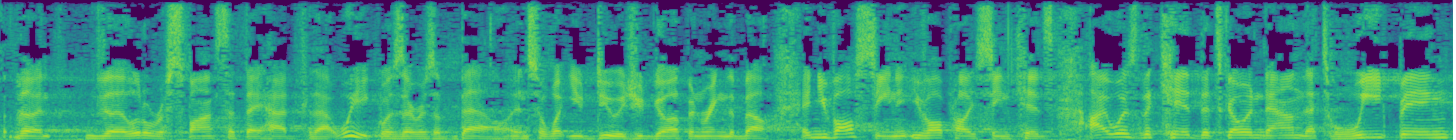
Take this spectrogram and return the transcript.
the the little response that they had for that week was there was a bell, and so what you'd do is you'd go up and ring the bell, and you've all seen it. You've all probably seen kids. I was the kid that's going down, that's weeping,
